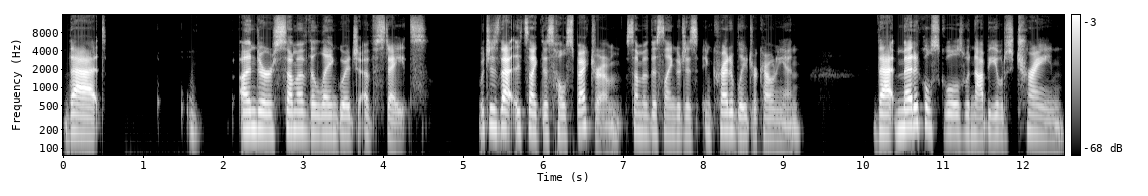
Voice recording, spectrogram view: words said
that under some of the language of states, which is that it's like this whole spectrum, some of this language is incredibly draconian, that medical schools would not be able to train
